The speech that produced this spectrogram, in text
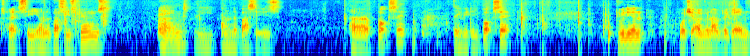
So that's the On the Buses films and the On the Buses uh, box set, DVD box set. Brilliant. Watch it over and over again.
